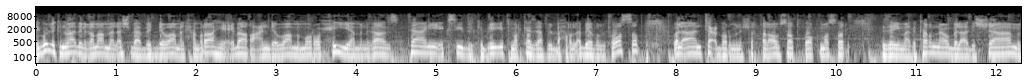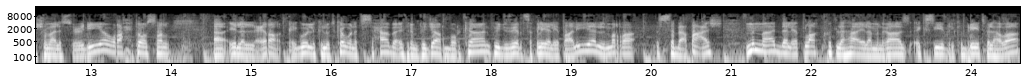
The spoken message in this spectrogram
يقول لك أن هذه الغمامة الأشبه بالدوامة الحمراء هي عبارة عن دوامة مروحية من غاز ثاني أكسيد الكبريت مركزها في البحر الأبيض المتوسط والآن تعبر من الشرق الأوسط فوق مصر. زي ما ذكرنا وبلاد الشام وشمال السعودية وراح توصل إلى العراق. يقول لك أنه تكونت السحابة إثر انفجار بركان في جزيرة صقلية الإيطالية للمرة السبعة عشر مما أدى لإطلاق كتلة هائلة من غاز أكسيد الكبريت في الهواء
